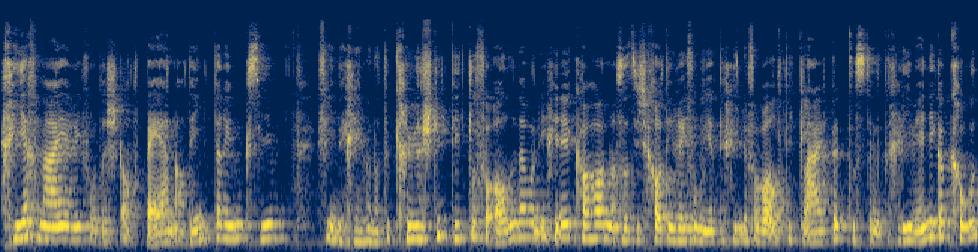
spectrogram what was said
Kirchmeieri von der Stadt Bern ad interim gewesen. Finde ich immer noch der kühlste Titel von allen, die ich je hatte. Also ich habe die reformierte Kirchenverwaltung geleitet, das ist ein bisschen weniger cool.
